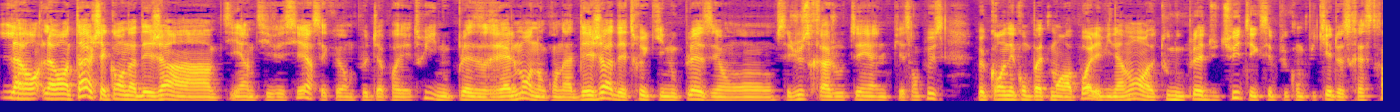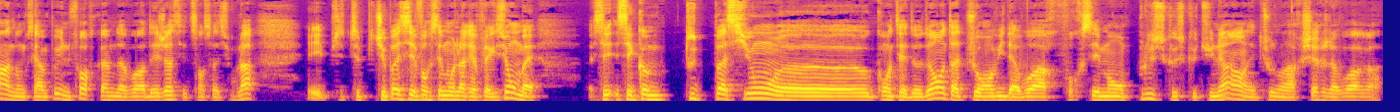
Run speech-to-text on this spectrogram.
L'avantage, c'est quand on a déjà un petit un petit vestiaire, c'est qu'on peut déjà prendre des trucs qui nous plaisent réellement. Donc on a déjà des trucs qui nous plaisent et on c'est juste rajouter une pièce en plus. Mais quand on est complètement à poil, évidemment, euh, tout nous plaît tout de suite et que c'est plus compliqué de se restreindre. Donc c'est un peu une force quand même d'avoir déjà cette sensation-là. Et je sais pas si c'est forcément de la réflexion, mais c'est c'est comme toute passion euh, quand t'es dedans, t'as toujours envie d'avoir forcément plus que ce que tu n'as. On est toujours dans la recherche d'avoir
